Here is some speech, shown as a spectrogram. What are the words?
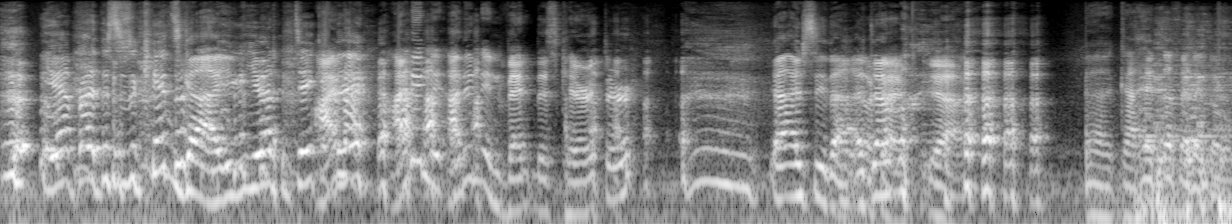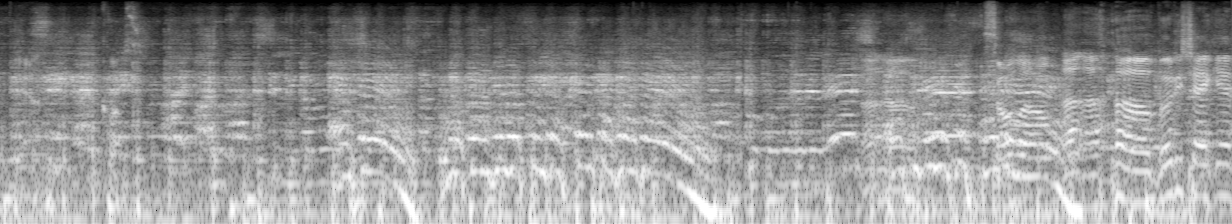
Yeah, Brad, this is a kid's guy. You, you had to take it I'm there. not. I didn't. I didn't invent this character. Yeah, I see that. I Okay, don't. yeah. Uh, Cajeta Ferrego. Yeah. Close. Solo. Uh oh, booty shaking.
